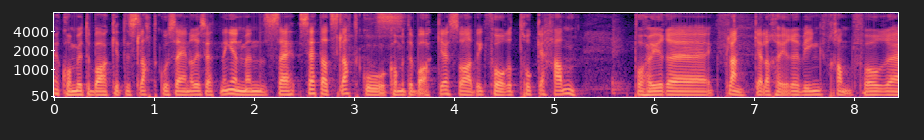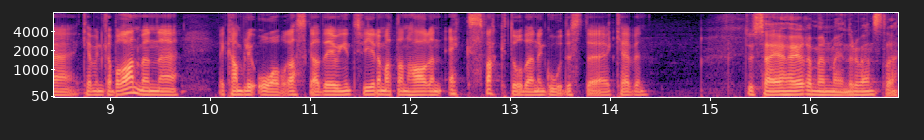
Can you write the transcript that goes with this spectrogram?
Vi kommer jo tilbake til Slatko senere i setningen, men se- sett at Slatko kommer tilbake, så hadde jeg foretrukket han på høyre flanke eller høyre ving framfor eh, Kevin Cabran, men eh, jeg kan bli overraska. Det er jo ingen tvil om at han har en X-faktor, denne godeste Kevin. Du sier høyre, men mener du venstre?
